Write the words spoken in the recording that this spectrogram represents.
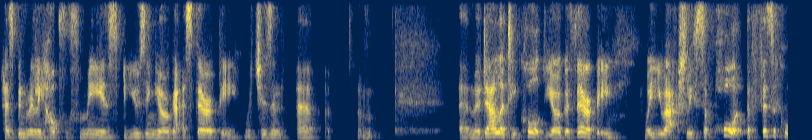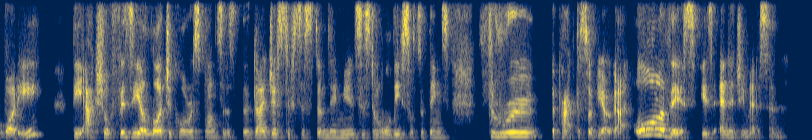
has been really helpful for me is using yoga as therapy, which is an, a, a, a modality called yoga therapy, where you actually support the physical body, the actual physiological responses, the digestive system, the immune system, all these sorts of things through the practice of yoga. All of this is energy medicine.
